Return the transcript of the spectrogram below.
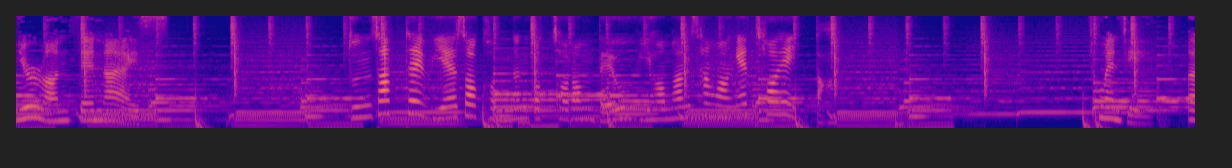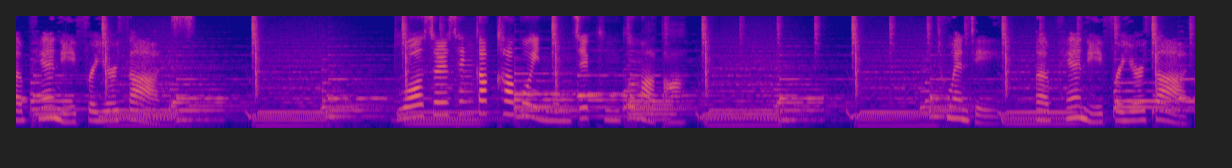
You're on thin ice. 눈사태 위에서 걷는 것처럼 매우 위험한 상황에 처해 있다. 20. A penny for your thoughts. 무엇을 생각하고 있는지 궁금하다. 20. A penny for your thoughts.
